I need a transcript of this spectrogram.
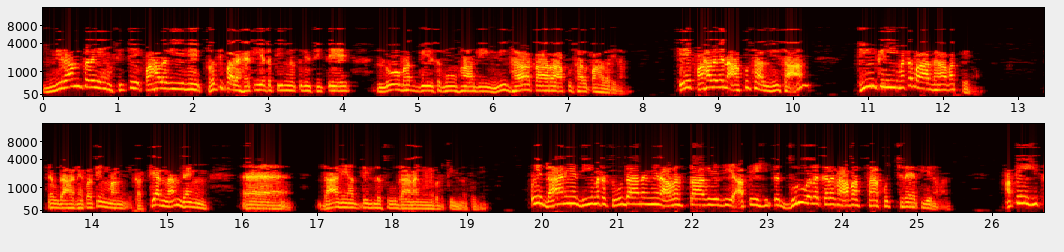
නිරන්තරයෙන් සිතේ පහළ වීමේ ප්‍රතිඵල හැටියට පින්නතුනි සිතේ ලෝභ ද්වේෂ මෝහ ආදී විධාකාර අකුසල් පහළ වෙනවා. ඒ පහළ වෙන අකුසල් නිසා පින් කිරීමට බාධාවක් වෙනවා. දැන් උදාහරණයක් වශයෙන් මම එකක් කියන්නම් දැන් දානයක් දෙන්න සූදානම් වෙනකොට පින්නතුනේ. ওই දානය දීමට සූදානම් වෙන අවස්ථාවේදී අපේ හිත දුර්වල කරන අවස්ථා කොච්චර තියෙනවද? අපේ හිත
